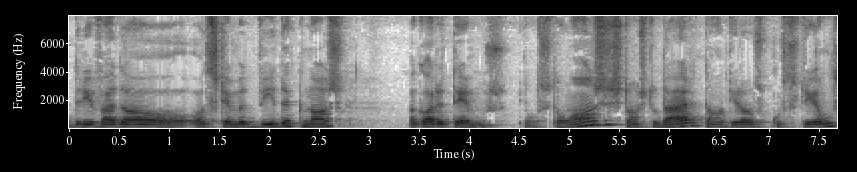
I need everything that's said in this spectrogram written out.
derivado ao, ao sistema de vida que nós agora temos. Eles estão longe, estão a estudar, estão a tirar os cursos deles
